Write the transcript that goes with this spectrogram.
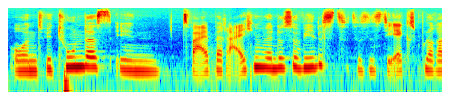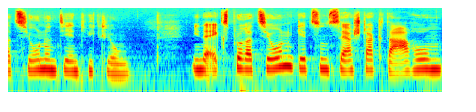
Und wir tun das in zwei Bereichen, wenn du so willst. Das ist die Exploration und die Entwicklung. In der Exploration geht es uns sehr stark darum,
